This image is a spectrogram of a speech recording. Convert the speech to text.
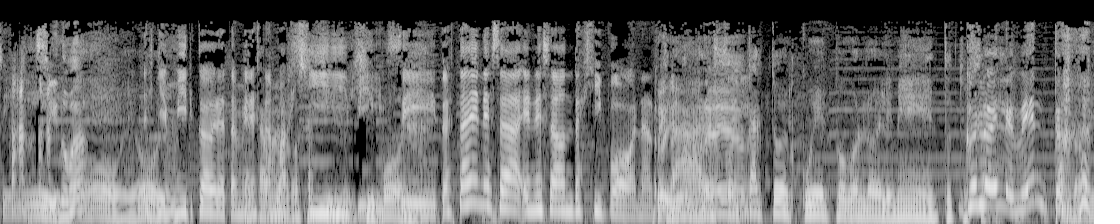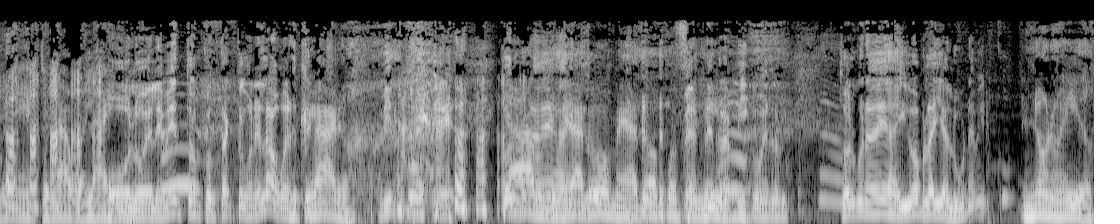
Sí, Así nomás. obvio, Es que. Mirko ahora también está en más cosa hip- hippie. hipona. Sí, tú estás en esa, en esa onda hipona. Claro, el vez- contacto del cuerpo con los elementos. tú Con los elementos. Con los elementos, el agua, el aire. O los elementos en contacto con el agua en este Claro. caso. Mirko, eh, ¿tú Ya, alguna porque me da ido- todo, me da todo por me, me trapico, me trapico. ¿Tú alguna vez has ido a Playa Luna, Mirko? No, no he ido.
